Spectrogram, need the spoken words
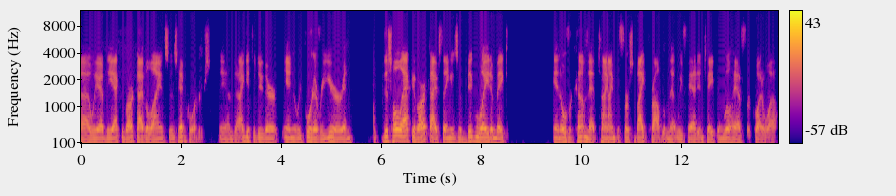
uh, we have the Active Archive Alliance's headquarters, and I get to do their annual report every year. And this whole Active Archive thing is a big way to make and overcome that time to first byte problem that we've had in tape and will have for quite a while.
